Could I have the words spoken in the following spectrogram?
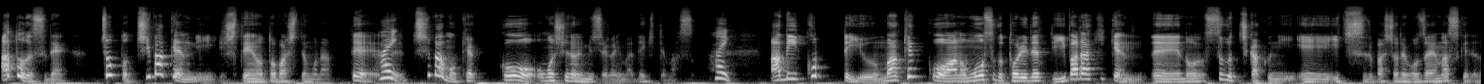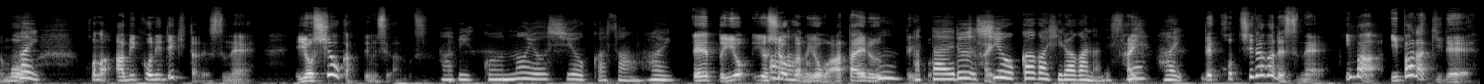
あとですね、ちょっと千葉県に視点を飛ばしてもらって、はい千葉も結構面白い店が今できてます。はい。アビコっていう、まあ結構あの、もうすぐ取り出って茨城県えーのすぐ近くにえー位置する場所でございますけれども、はい。このアビコにできたですね、吉岡っていう店があるんです。アビコンの吉岡さん。はい。えーっと、よ、吉岡の要は与えるうんっていうこと。与えるはい塩岡がひらがなですね。はい。で、こちらがですね、今、茨城で、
